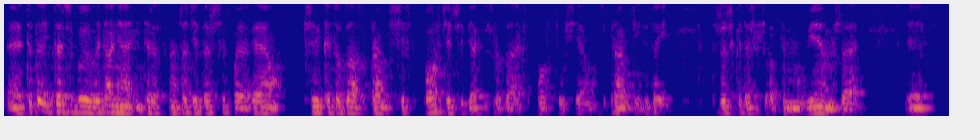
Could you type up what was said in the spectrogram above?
E, tutaj też były pytania i teraz na czacie też się pojawiają, czy ketoza sprawdzi się w sporcie, czy w jakich rodzajach sportu się sprawdzi. Tutaj troszeczkę też już o tym mówiłem, że e, w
